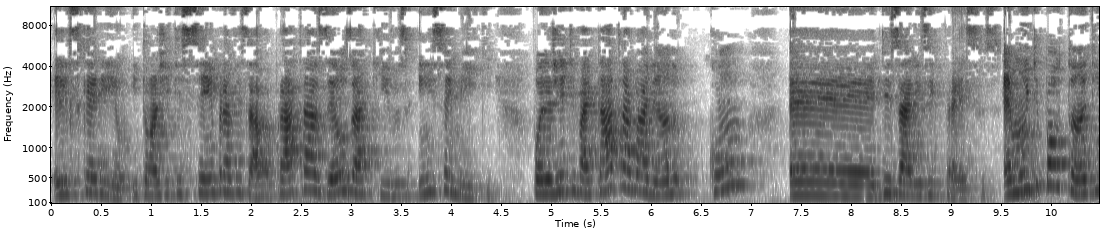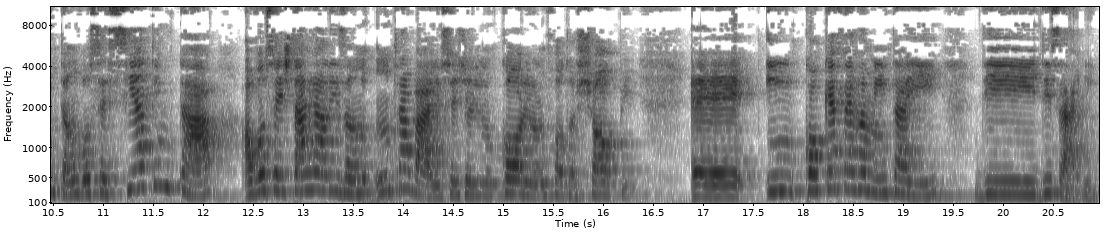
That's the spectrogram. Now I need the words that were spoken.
eles queriam. Então a gente sempre avisava para trazer os arquivos em CMYK, pois a gente vai estar tá trabalhando com é, designs impressos. É muito importante, então, você se atentar ao você estar realizando um trabalho, seja ele no Corel, no Photoshop, é, em qualquer ferramenta aí de design.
